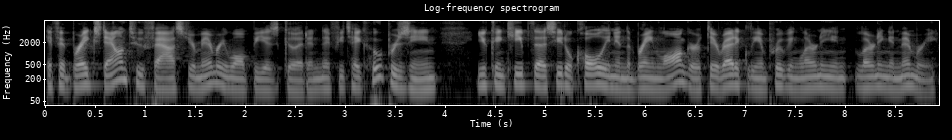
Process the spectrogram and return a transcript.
if it breaks down too fast, your memory won't be as good. And if you take huperzine, you can keep the acetylcholine in the brain longer, theoretically improving learning and learning and memory.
